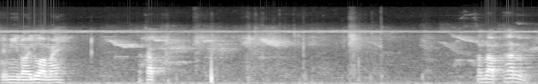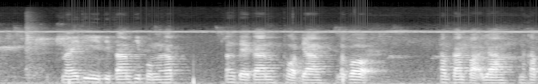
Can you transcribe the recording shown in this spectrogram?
จะมีรอยรั่วไหมนะครับสำหรับท่านไหนที่ติดตามคลิปผมนะครับ ตั้งแต่การถอดยางแล้วก็ทำการปะยางนะครับ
